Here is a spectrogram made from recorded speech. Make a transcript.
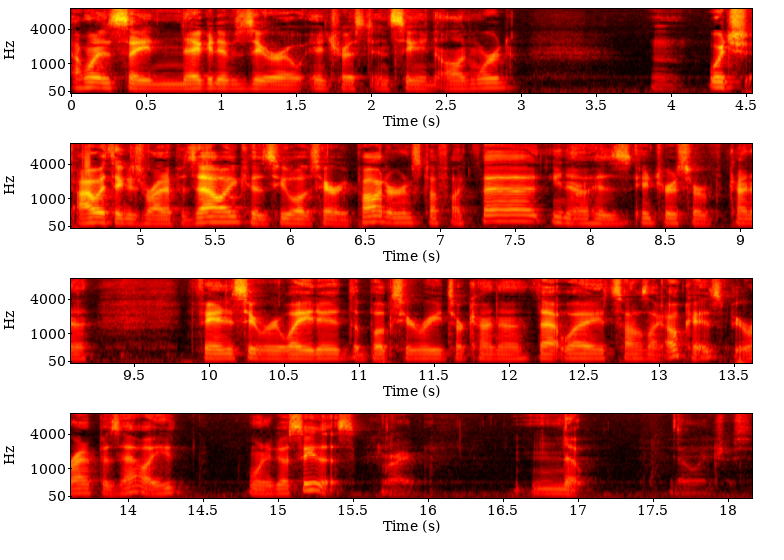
I want to say, negative zero interest in seeing Onward, Hmm. which I would think is right up his alley because he loves Harry Potter and stuff like that. You know, his interests are kind of fantasy related. The books he reads are kind of that way. So I was like, okay, this would be right up his alley. He want to go see this? Right. No. No interest.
